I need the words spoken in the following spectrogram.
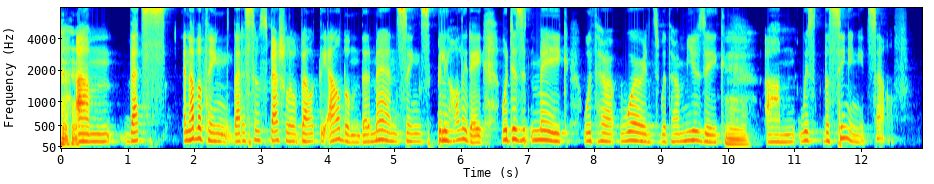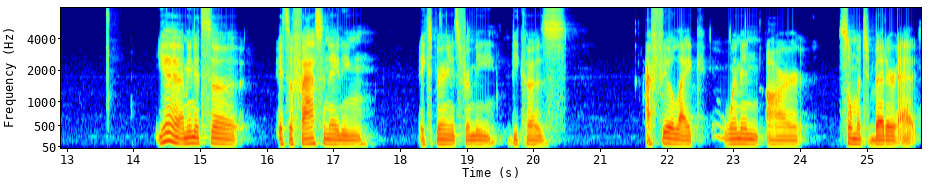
um, that's another thing that is so special about the album that a man sings Billie Holiday. What does it make with her words, with her music, um, with the singing itself? Yeah, I mean it's a it's a fascinating experience for me because I feel like women are so much better at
